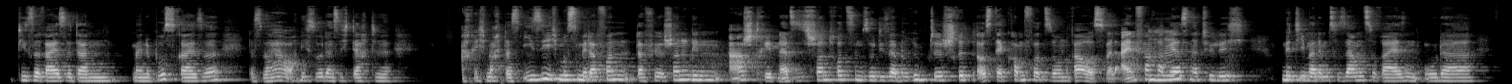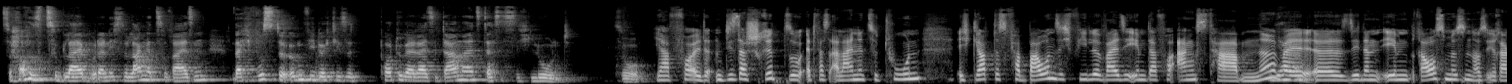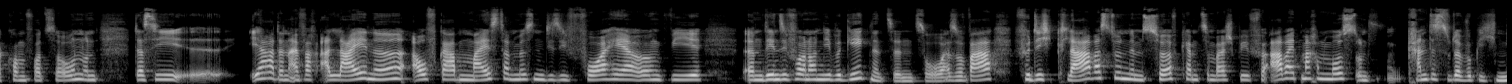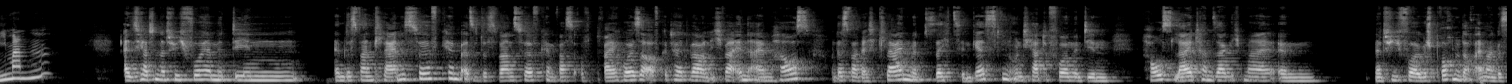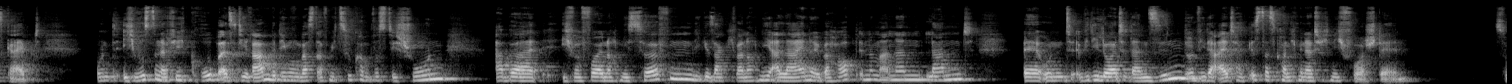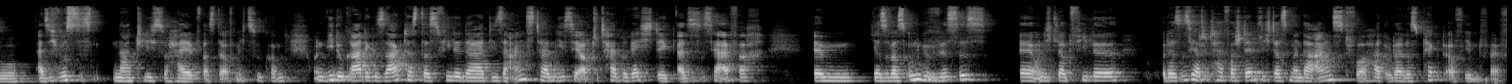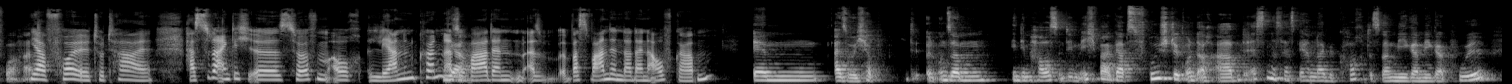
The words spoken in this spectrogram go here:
diese Reise dann, meine Busreise, das war ja auch nicht so, dass ich dachte, ach, ich mache das easy, ich musste mir davon dafür schon in den Arsch treten. Also es ist schon trotzdem so dieser berühmte Schritt aus der Comfortzone raus, weil einfacher mhm. wäre es natürlich, mit jemandem zusammenzureisen oder zu Hause zu bleiben oder nicht so lange zu reisen, da ich wusste irgendwie durch diese Portugalreise damals, dass es sich lohnt. So. Ja, voll. Und dieser Schritt, so etwas alleine zu tun, ich glaube, das verbauen sich viele, weil sie eben davor Angst haben, ne? Ja. Weil äh, sie dann eben raus müssen aus ihrer Comfortzone und dass sie äh, ja dann einfach alleine Aufgaben meistern müssen, die sie vorher irgendwie ähm, denen sie vorher noch nie begegnet sind. So, also war für dich klar, was du in einem Surfcamp zum Beispiel für Arbeit machen musst und kanntest du da wirklich niemanden? Also ich hatte natürlich vorher mit denen ähm, das war ein kleines Surfcamp, also das war ein Surfcamp, was auf drei Häuser aufgeteilt war und ich war in einem Haus und das war recht klein mit 16 Gästen und ich hatte vorher mit den Hausleitern, sage ich mal, ähm, natürlich vorher gesprochen und auch einmal geskypt. Und ich wusste natürlich grob, also die Rahmenbedingungen, was da auf mich zukommt, wusste ich schon. Aber ich war vorher noch nie surfen. Wie gesagt, ich war noch nie alleine überhaupt in einem anderen Land. Äh, und wie die Leute dann sind und wie der Alltag ist, das konnte ich mir natürlich nicht vorstellen. So, also ich wusste es natürlich so halb, was da auf mich zukommt. Und wie du gerade gesagt hast, dass viele da diese Angst haben, die ist ja auch total berechtigt. Also es ist ja einfach ähm, ja sowas Ungewisses. Äh, und ich glaube, viele oder es ist ja total verständlich, dass man da Angst vor hat oder Respekt auf jeden Fall vor hat. Ja, voll, total. Hast du da eigentlich äh, Surfen auch lernen können? Also ja. war dann, also was waren denn da deine Aufgaben? Ähm, also ich habe in unserem, in dem Haus, in dem ich war, gab es Frühstück und auch Abendessen. Das heißt, wir haben da gekocht. Das war mega, mega cool.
